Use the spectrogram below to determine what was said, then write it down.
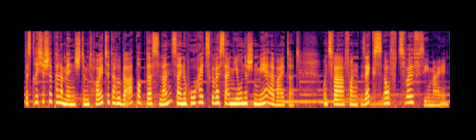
Das griechische Parlament stimmt heute darüber ab, ob das Land seine Hoheitsgewässer im Ionischen Meer erweitert, und zwar von sechs auf zwölf Seemeilen.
